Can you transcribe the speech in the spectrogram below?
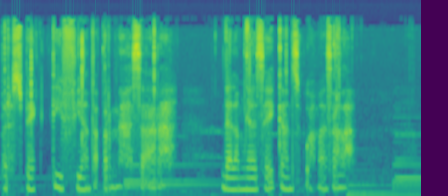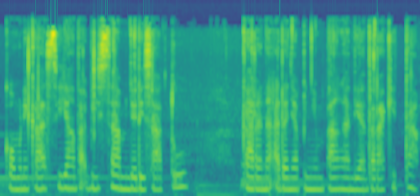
perspektif yang tak pernah searah dalam menyelesaikan sebuah masalah. Komunikasi yang tak bisa menjadi satu karena adanya penyimpangan di antara kita.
